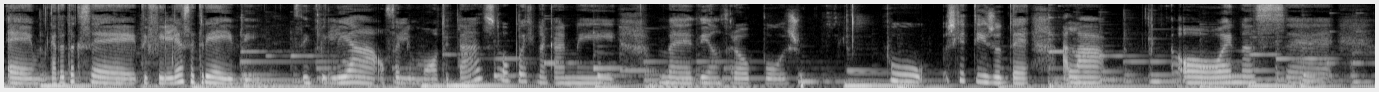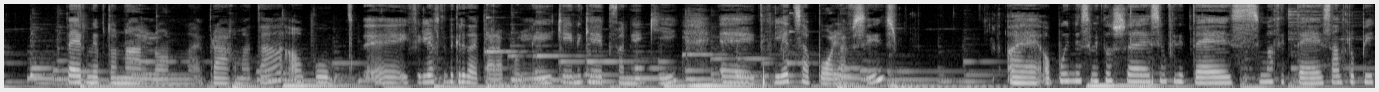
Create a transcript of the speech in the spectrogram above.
ε, κατέταξε τη φιλία σε τρία είδη. Στην φιλία ωφελημότητας, όπου έχει να κάνει με δύο ανθρώπους που σχετίζονται, αλλά ο ένας ε, παίρνει από τον άλλον πράγματα, όπου ε, η φιλία αυτή δεν κρατάει πάρα πολύ και είναι και επιφανειακή. Ε, τη φιλία της απόλαυσης, ε, όπου είναι συνήθως ε, συμφοιτητές, συμμαθητές, άνθρωποι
